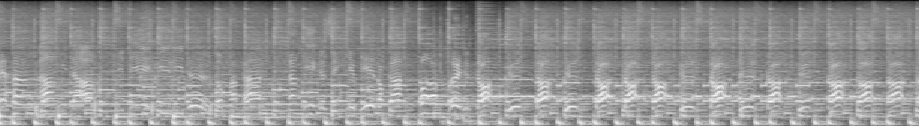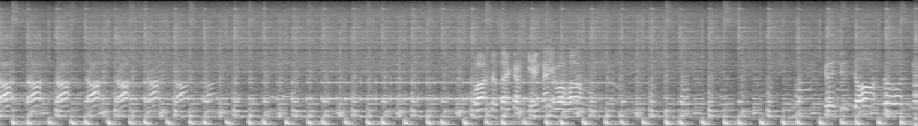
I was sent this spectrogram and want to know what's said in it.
แม่ห้างนางมิดามอีดีอีลีเดอร์สมผักการนั่งนี่คือสิ่งที่พี่ต้องการพร้อมเอ้ยจึงเจาะจึงเจาะจึงเจาะเจาะเจาะจึงเจาะจึงเจาะจึงเจาะเจาะเจาะเจาะเจาะเจาะเจาะเจาะเจาะเจาะเจาะว่าจะใส่กางเกงในบ่พอ เคยจึงเจาะโดนไง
